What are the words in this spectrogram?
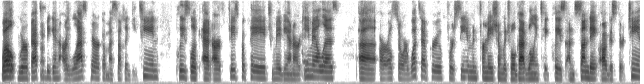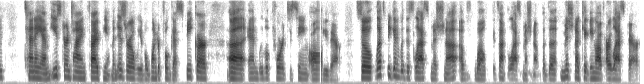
Well, we're about to begin our last perek of Masachet Gittin. Please look at our Facebook page, you may be on our email list, uh, or also our WhatsApp group for siyum information, which will, God willing, take place on Sunday, August 13th, 10 a.m. Eastern Time, 5 p.m. in Israel. We have a wonderful guest speaker, uh, and we look forward to seeing all of you there. So let's begin with this last Mishnah of, well, it's not the last Mishnah, but the Mishnah kicking off our last perek.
